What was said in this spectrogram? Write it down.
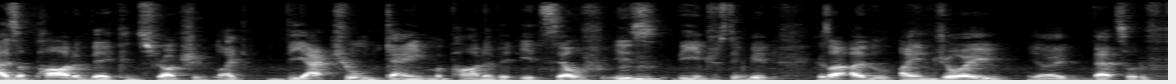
as a part of their construction, like the actual game part of it itself is Mhm. the interesting bit because I, I, I enjoy you know that sort of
